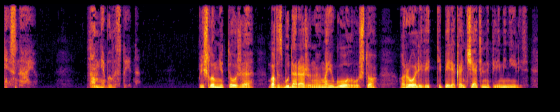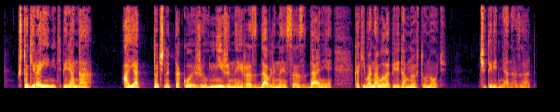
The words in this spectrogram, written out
Не знаю. Но мне было стыдно. Пришло мне тоже во взбудораженную мою голову, что роли ведь теперь окончательно переменились, что героиня теперь она, а я точно такое же униженное и раздавленное создание, каким она была передо мной в ту ночь четыре дня назад.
